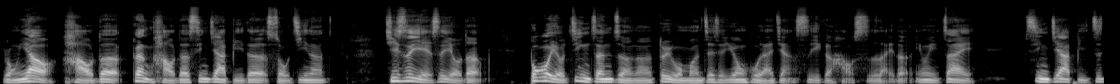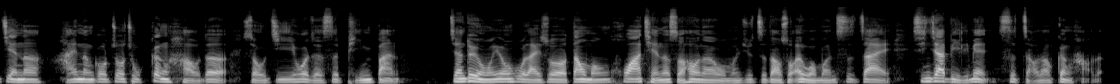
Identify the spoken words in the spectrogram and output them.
荣耀好的、更好的性价比的手机呢？其实也是有的。不过有竞争者呢，对我们这些用户来讲是一个好事来的，因为在性价比之间呢，还能够做出更好的手机或者是平板。这样对我们用户来说，当我们花钱的时候呢，我们就知道说，哎，我们是在性价比里面是找到更好的。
